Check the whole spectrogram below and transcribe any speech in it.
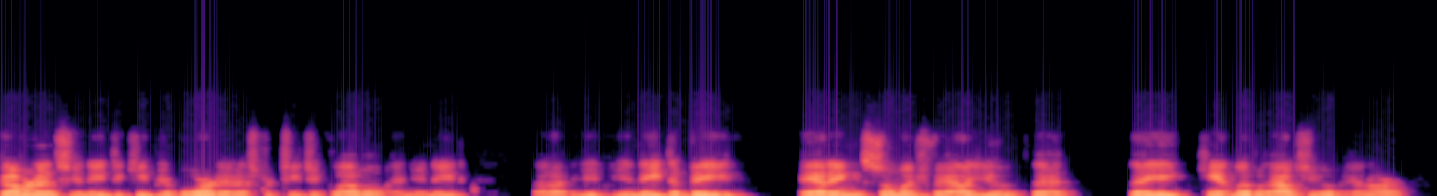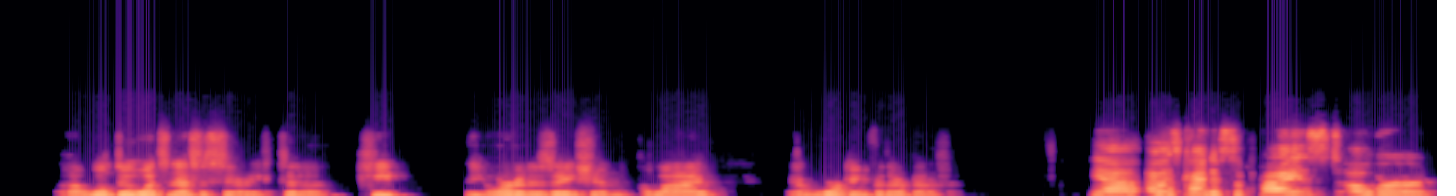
governance. You need to keep your board at a strategic level and you need, uh, you, you need to be adding so much value that they can't live without you and are, uh, will do what's necessary to keep the organization alive and working for their benefit. Yeah, I was kind of surprised over,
